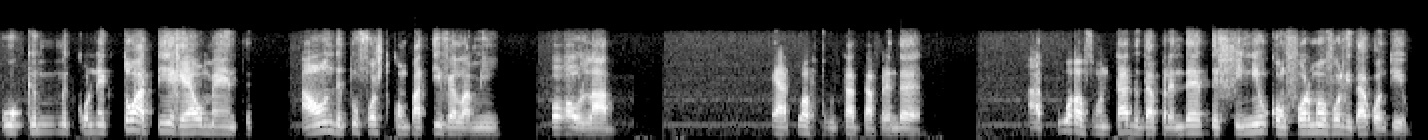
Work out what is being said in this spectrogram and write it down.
o que me conectou a ti realmente, aonde tu foste compatível a mim ou ao lab, é a tua vontade de aprender. A tua vontade de aprender definiu conforme eu vou lidar contigo.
